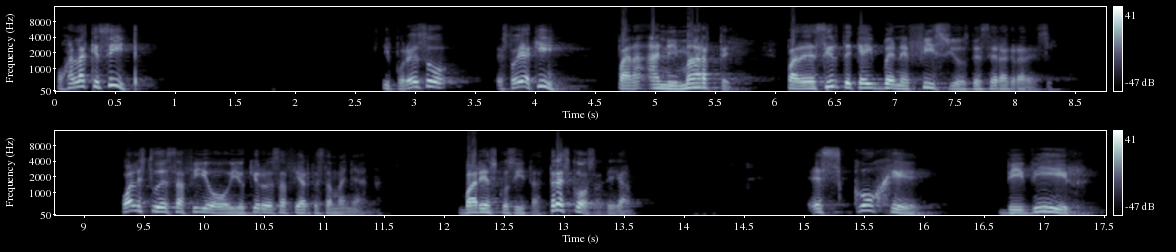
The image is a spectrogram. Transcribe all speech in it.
Ojalá que sí. Y por eso estoy aquí, para animarte, para decirte que hay beneficios de ser agradecido. ¿Cuál es tu desafío hoy? Yo quiero desafiarte esta mañana. Varias cositas, tres cosas, digamos. Escoge vivir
